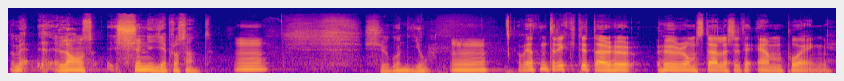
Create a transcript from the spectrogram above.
De är, Lans 29 procent. Mm. 29. Mm. Jag vet inte riktigt där hur, hur de ställer sig till en poäng.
